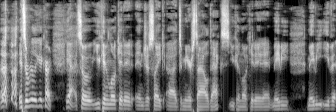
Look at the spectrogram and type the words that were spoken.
it's a really good card. Yeah, so you can look at it in just like uh, Dimir style decks. You can look at it and maybe, maybe even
